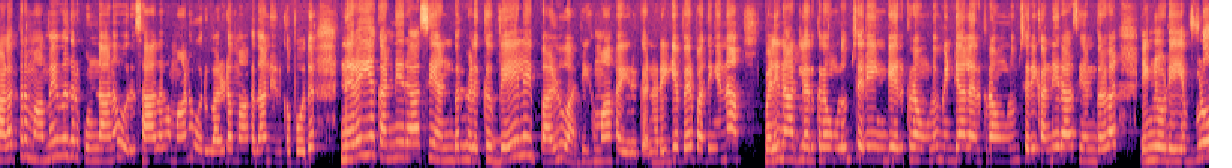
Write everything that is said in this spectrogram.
கலத்திரம் அமைவதற்கு உண்டான ஒரு சாதகமான ஒரு வருடமாக தான் இருக்க போகுது. நிறைய கன்னிராசி அன்பர்களுக்கு வேலை பழு அதிகமாக இருக்கு. நிறைய பேர் பாத்தீங்கன்னா வெளிநாட்டுல இருக்கிறவங்களும் சரி இங்க இருக்கிறவங்களும் இந்தியால இருக்கிறவங்களும் சரி கன்னிராசி அன்பர்கள் எங்களுடைய எவ்வளோ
